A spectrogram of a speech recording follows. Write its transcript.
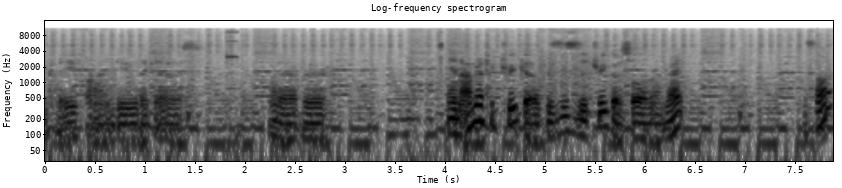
Okay, fine, dude. I guess. Whatever. And I'm gonna pick Treecko, because this is a Treecko solo run, right? Not?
